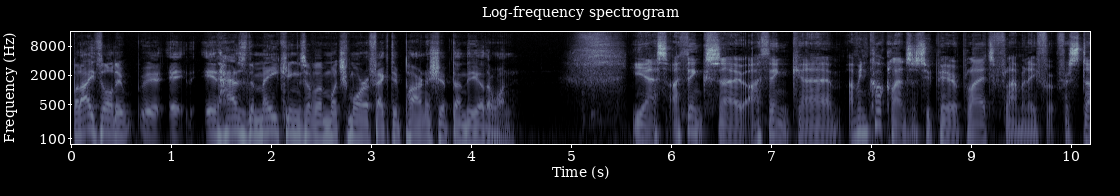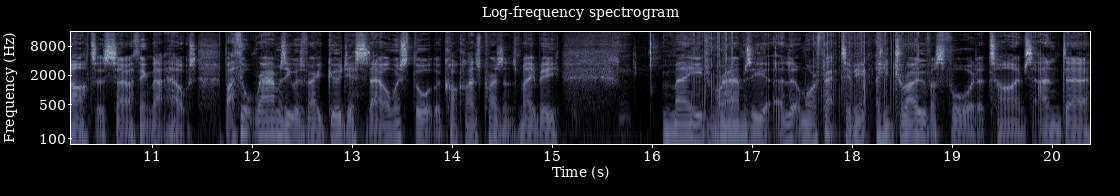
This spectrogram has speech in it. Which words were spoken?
But I thought it, it it has the makings of a much more effective partnership than the other one. Yes, I think so. I think, um, I mean, Coquelin's a superior player to Flamini for, for starters, so I think that helps. But I thought Ramsey was very good yesterday. I almost thought that Coquelin's presence maybe made Ramsey a little more effective. He, he drove us forward at times, and uh,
